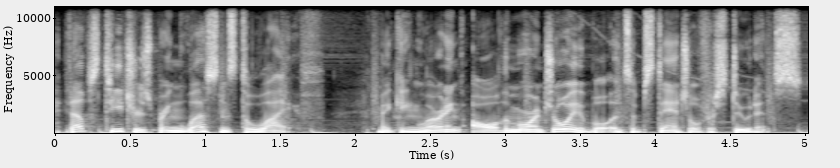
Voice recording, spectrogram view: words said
It helps teachers bring lessons to life, making learning all the more enjoyable and substantial for students.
